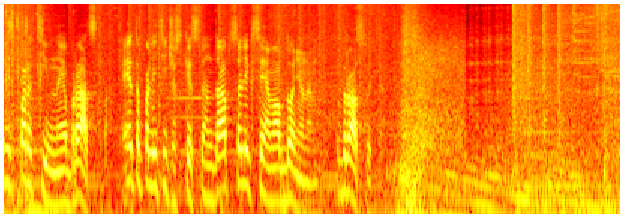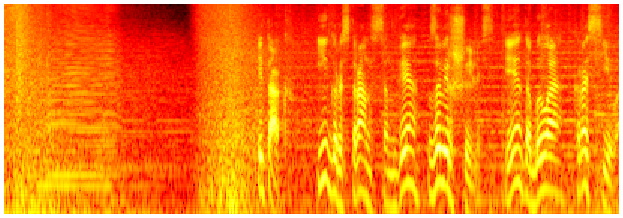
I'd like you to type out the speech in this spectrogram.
и спортивное братство. Это политический стендап с Алексеем Авдониным. Здравствуйте. Итак, игры стран СНГ завершились, и это было красиво.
